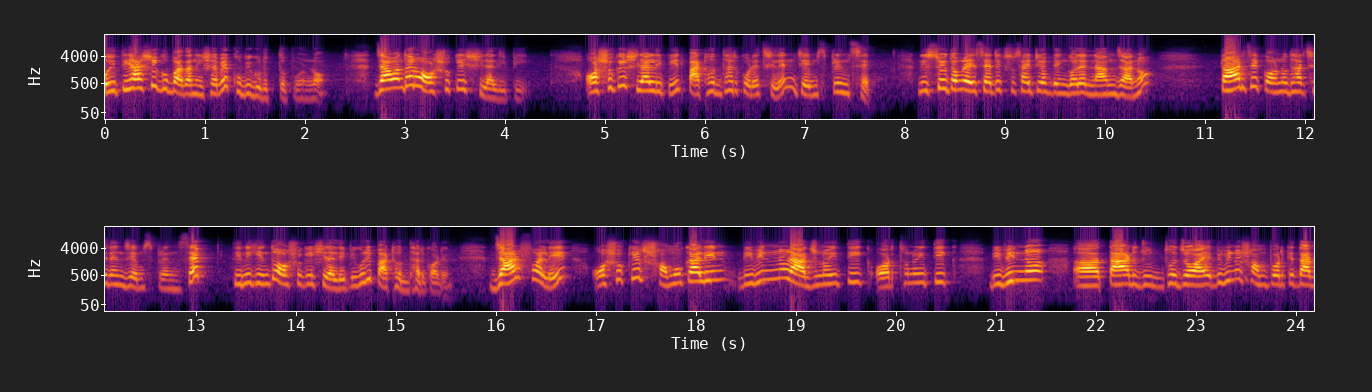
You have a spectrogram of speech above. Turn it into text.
ঐতিহাসিক উপাদান হিসেবে খুবই গুরুত্বপূর্ণ। যেমন ধরো অশোকের শিলালিপি। অশোকের শিলালিপির পাঠোদ্ধার করেছিলেন জেমস প্রিন্সেপ। নিশ্চয়ই তোমরা এশিয়াটিক সোসাইটি অফ বেঙ্গলের নাম জানো। তার যে কর্ণধার ছিলেন জেমস প্রিন্সেপ তিনি কিন্তু অশোকের শিলালিপিগুলি পাঠোদ্ধার করেন। যার ফলে অশোকের সমকালীন বিভিন্ন রাজনৈতিক, অর্থনৈতিক, বিভিন্ন তার যুদ্ধ জয় বিভিন্ন সম্পর্কে তার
